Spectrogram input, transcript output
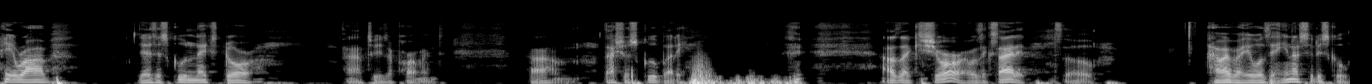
"Hey Rob, there's a school next door uh, to his apartment. Um, that's your school, buddy." I was like, "Sure." I was excited. So, however, it was an inner city school.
